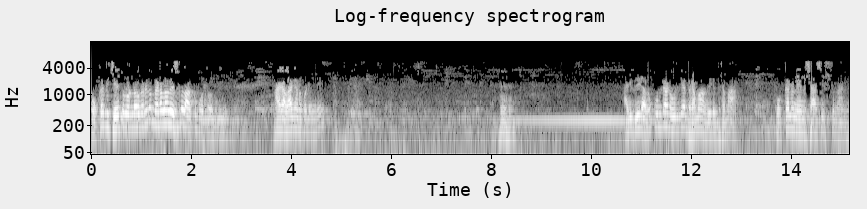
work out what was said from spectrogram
కుక్కకి చేతులు ఉండవు కనుక మెడలో వేసుకు లాక్కుపోతుంది నాకు అలా కనపడింది. అది వీడు అనుకుంటాడు ఊరికే భ్రమ వీడి భ్రమ. కుక్కను నేను శాసిస్తున్నాను.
